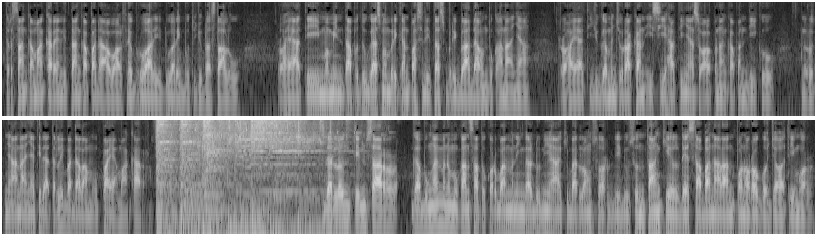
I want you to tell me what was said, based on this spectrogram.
tersangka makar yang ditangkap pada awal Februari 2017 lalu. Rohayati meminta petugas memberikan fasilitas beribadah untuk anaknya. Rohayati juga mencurahkan isi hatinya soal penangkapan Diko. Menurutnya anaknya tidak terlibat dalam upaya makar. Sudarlun tim SAR gabungan menemukan satu korban meninggal dunia akibat longsor di Dusun Tangkil, Desa Banaran, Ponorogo, Jawa Timur.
